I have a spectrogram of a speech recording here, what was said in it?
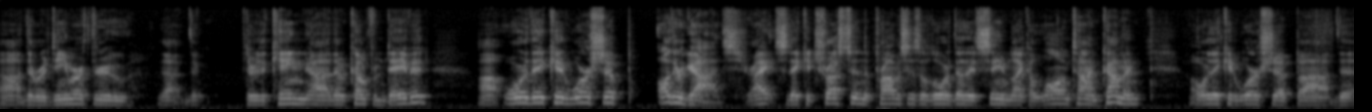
uh, the Redeemer through the, the through the King uh, that would come from David, uh, or they could worship other gods, right? So they could trust in the promises of the Lord, though they seemed like a long time coming, or they could worship uh, the,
